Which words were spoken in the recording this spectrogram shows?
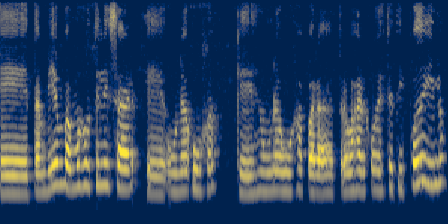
Eh, también vamos a utilizar eh, una aguja, que es una aguja para trabajar con este tipo de hilo.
